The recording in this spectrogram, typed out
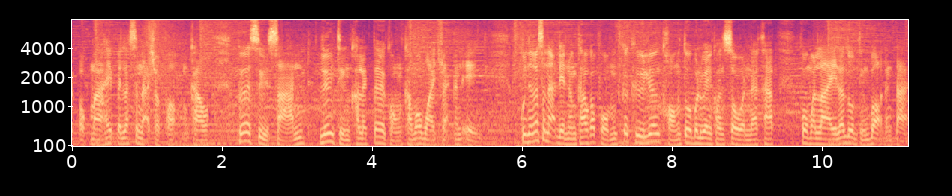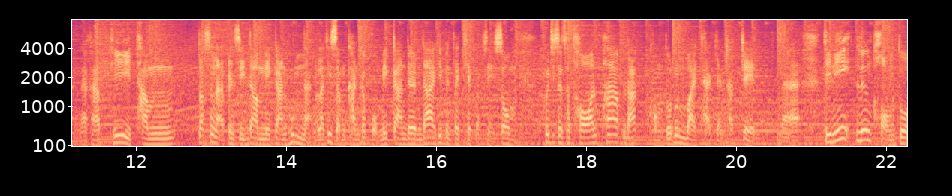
บออกมาให้เป็นลักษณะเฉพาะของเขา เพื่อสื่อสารเรื่องถึงคาแรคเตอร์ของคำว่า Y Track นั่นเองคุณลักษณะเด่นของเขาครับผมก็คือเรื่องของตัวบริเวณคอนโซลนะครับพวงมาลัยและรวมถึงเบาะต่างๆนะครับที่ทำ ลักษณะเป็นสีดำมีการหุ้มหนังและที่สำคัญครับผมมีการเดินได้ที่เป็นตะเข็บแบบสีส้ม เพื่อที่จะสะท้อนภาพลักษณ์ของตัวรุ่น Y Tag อย่างชัดเจนนะฮะทีนี้เรื่องของตัว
